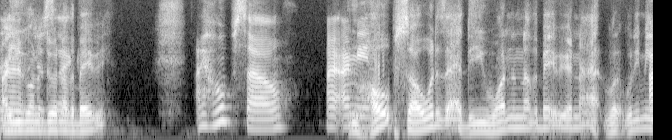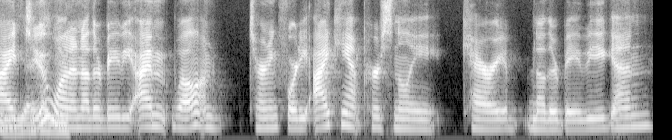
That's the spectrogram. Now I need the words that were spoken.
And Are you going to do another baby? I hope so. I, I mean, hope so. What is that? Do you want another baby or not? What, what do you mean? I You do like you- want another baby. I'm well, I'm turning 40. I can't personally carry another baby again.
